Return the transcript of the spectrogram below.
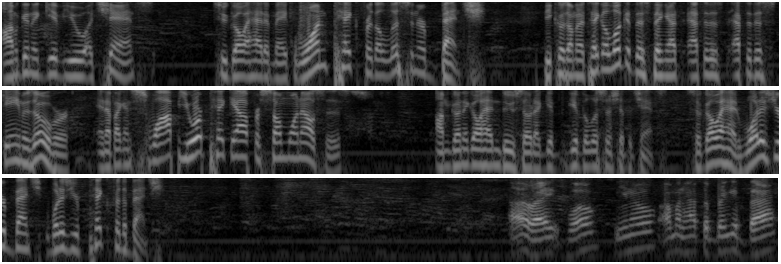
I'm gonna give you a chance to go ahead and make one pick for the listener bench because I'm gonna take a look at this thing after this after this game is over, and if I can swap your pick out for someone else's, I'm gonna go ahead and do so to give give the listenership a chance. So go ahead. What is your bench? What is your pick for the bench? All right. Well, you know, I'm gonna have to bring it back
